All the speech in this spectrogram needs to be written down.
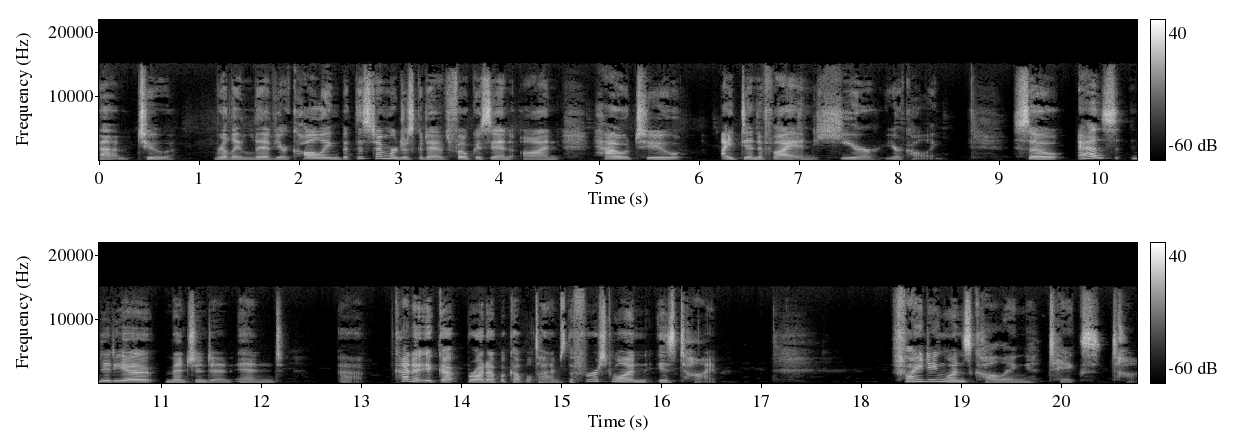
um, to really live your calling. But this time, we're just going to focus in on how to identify and hear your calling. So, as Nydia mentioned, and, and uh, kind of it got brought up a couple times. The first one is time. Finding one's calling takes time.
